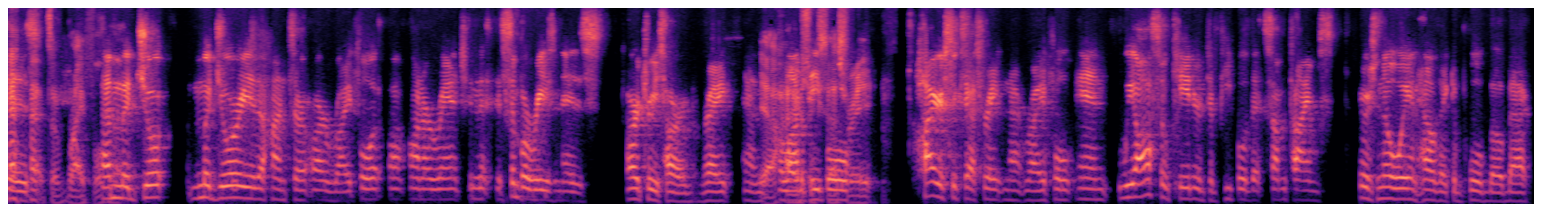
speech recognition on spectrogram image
is That's a rifle. a major majority of the hunts are, are rifle on, on our ranch, and the simple reason is archery's hard, right? And yeah, a lot of people rate. higher success rate in that rifle, and we also cater to people that sometimes. There's no way in hell they could pull a bow back.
